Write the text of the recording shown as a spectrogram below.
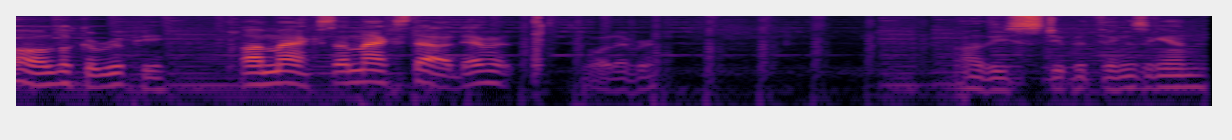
Oh, look, a rupee. Oh, max. I'm maxed out, damn it. Whatever. Oh, these stupid things again.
